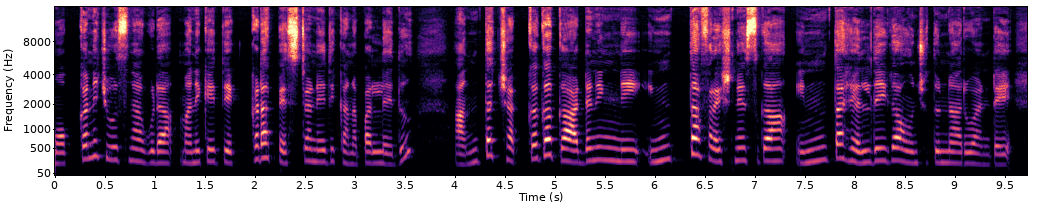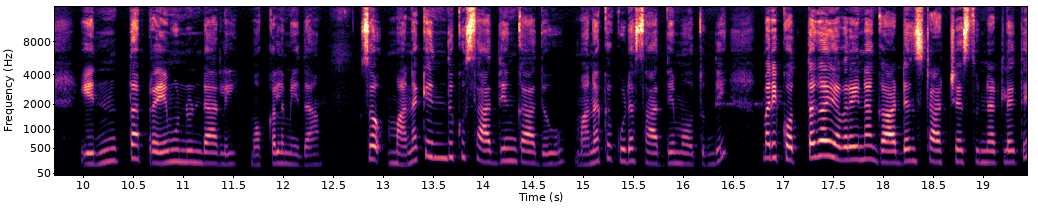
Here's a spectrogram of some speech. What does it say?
మొక్కని చూసినా కూడా మనకైతే ఎక్కడ పెస్ట్ అనేది కనపడలేదు. అంత చక్కగా గార్డెనింగ్ని ఇంత ఫ్రెష్నెస్గా ఇంత హెల్దీగా ఉంచుతున్నారు అంటే ఎంత ప్రేమ ఉండాలి మొక్కల మీద. సో మనకెందుకు సాధ్యం కాదు మనకు కూడా సాధ్యం అవుతుంది. మరి కొత్తగా ఎవరైనా గార్డెన్ స్టార్ట్ చేస్తున్నట్లయితే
